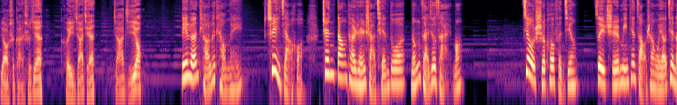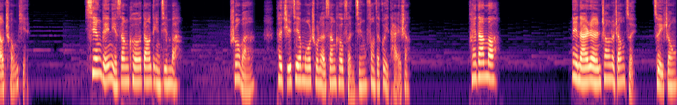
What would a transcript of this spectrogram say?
要是赶时间，可以加钱加急哟。”林鸾挑了挑眉。这家伙真当他人傻钱多，能宰就宰吗？就十颗粉晶，最迟明天早上我要见到成品。先给你三颗当定金吧。说完，他直接摸出了三颗粉晶，放在柜台上。开单吧。那男人张了张嘴，最终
